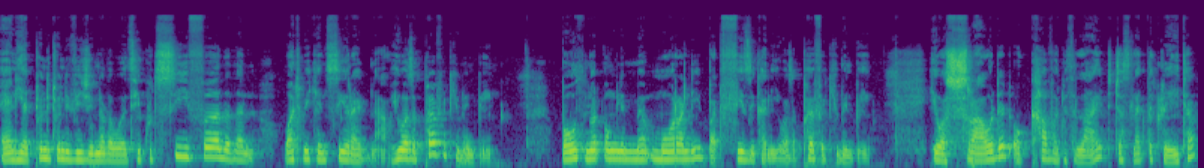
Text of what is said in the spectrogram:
and he had 2020 vision. In other words, he could see further than what we can see right now. He was a perfect human being both not only morally but physically. He was a perfect human being. He was shrouded or covered with light, just like the Creator.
